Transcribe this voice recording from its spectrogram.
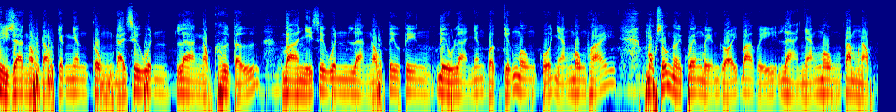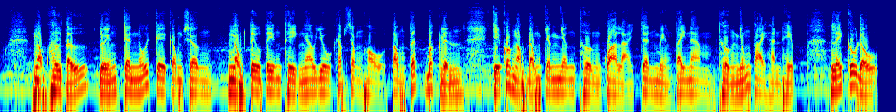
Thì ra Ngọc Động chân nhân cùng Đại sư Huynh là Ngọc Hư Tử và Nhị sư Huynh là Ngọc Tiêu Tiên đều là nhân vật trưởng môn của nhạn môn phái. Một số người quen miệng gọi ba vị là nhạn môn Tam Ngọc. Ngọc Hư Tử luyện trên núi Kê Công Sơn, Ngọc Tiêu Tiên thì ngao du khắp sông Hồ, tông tích bất định. Chỉ có Ngọc Động chân nhân thường qua lại trên miền Tây Nam, thường nhúng tay hành hiệp, lấy cứu độ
